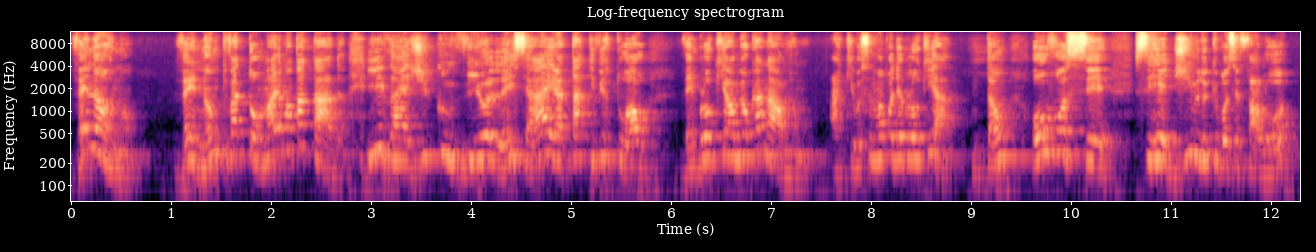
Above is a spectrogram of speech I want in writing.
vem não, irmão. Vem não que vai tomar uma patada. E vai agir com violência. Ai, ataque virtual. Vem bloquear o meu canal, meu irmão. Aqui você não vai poder bloquear. Então, ou você se redime do que você falou,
